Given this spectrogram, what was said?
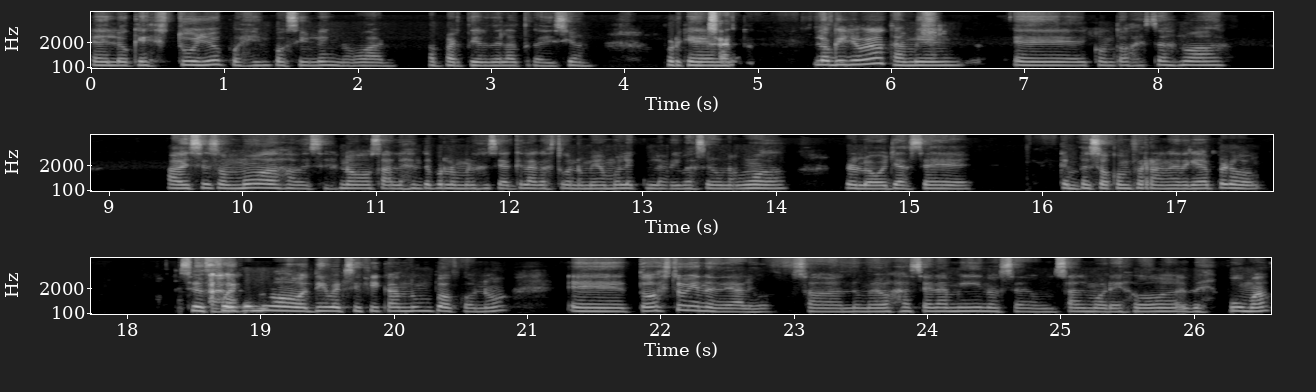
eh, lo que es tuyo, pues es imposible innovar a partir de la tradición. Porque lo que yo veo también eh, con todas estas nuevas, a veces son modas, a veces no. O sea, la gente por lo menos decía que la gastronomía molecular iba a ser una moda, pero luego ya se que empezó con Ferran Adrià, pero se fue como diversificando un poco, ¿no? Eh, todo esto viene de algo, o sea, no me vas a hacer a mí, no sé, un salmorejo de espuma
